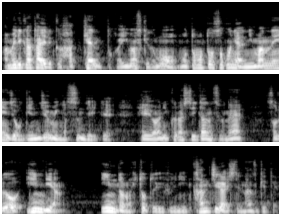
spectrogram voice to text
アメリカ大陸発見とか言いますけども、もともとそこには2万年以上原住民が住んでいて、平和に暮らしていたんですよね。それをインディアン、インドの人というふうに勘違いして名付けて、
